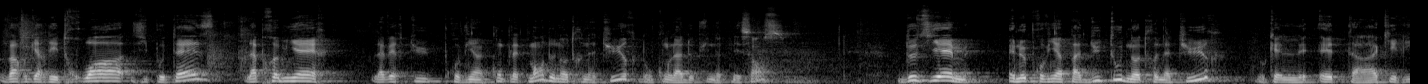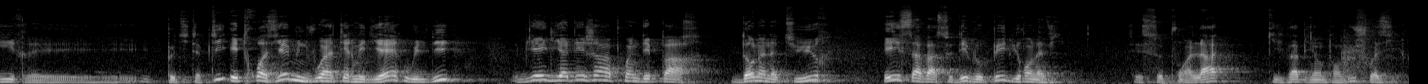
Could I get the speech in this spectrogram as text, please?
va regarder trois hypothèses. La première, la vertu provient complètement de notre nature, donc on l'a depuis notre naissance. Deuxième, elle ne provient pas du tout de notre nature, donc elle est à acquérir petit à petit. Et troisième, une voie intermédiaire où il dit, eh bien, il y a déjà un point de départ dans la nature et ça va se développer durant la vie. C'est ce point-là qu'il va bien entendu choisir.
